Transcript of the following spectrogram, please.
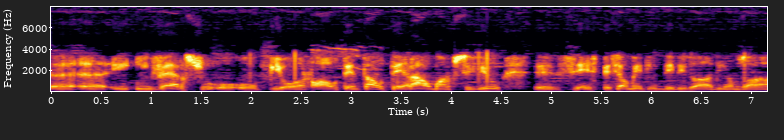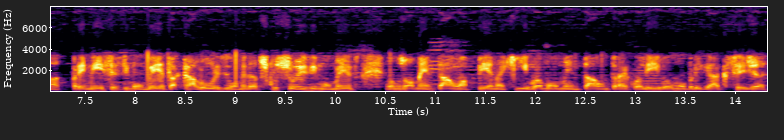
é, é, inverso ou, ou, pior. Ao tentar alterar o marco civil, é, especialmente devido a, digamos, a premências de momento, a calores de momento, a discussões de momento, vamos aumentar uma pena aqui, vamos aumentar um treco ali, vamos obrigar que seja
